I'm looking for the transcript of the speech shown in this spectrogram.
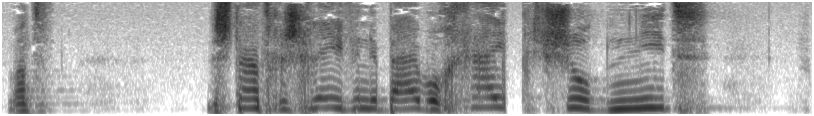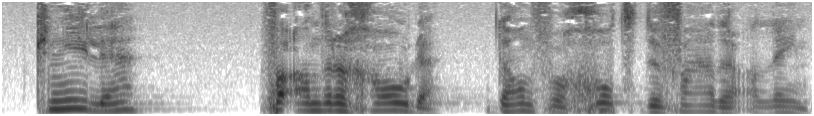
Want er staat geschreven in de Bijbel, gij zult niet knielen voor andere goden dan voor God de Vader alleen.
